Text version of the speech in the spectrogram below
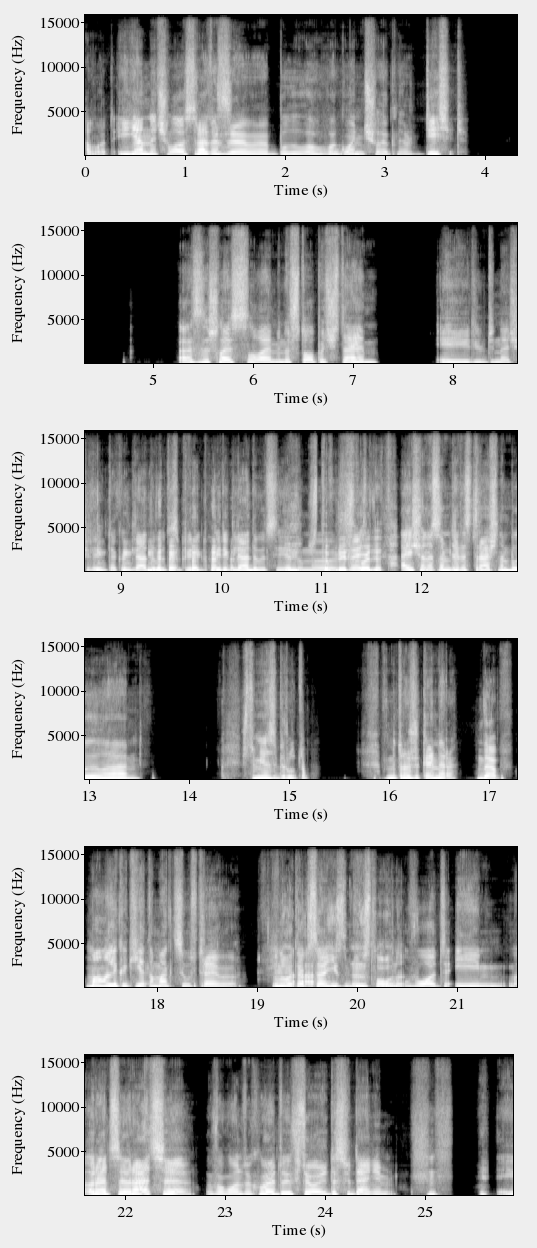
А Вот. И я начала сразу же, было в вагоне человек, наверное, 10. А, Зашла с словами, ну что, почитаем? И люди начали так оглядываться, пере- переглядываться, я думаю, Что жесть. происходит? А еще, на самом деле, страшно было, что меня заберут. В метро же камера. Да. Мало ли, какие я там акции устраиваю. Ну, это акционизм, М, безусловно. Вот. И рация-рация, вагон заходит, и все, и до свидания. И,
